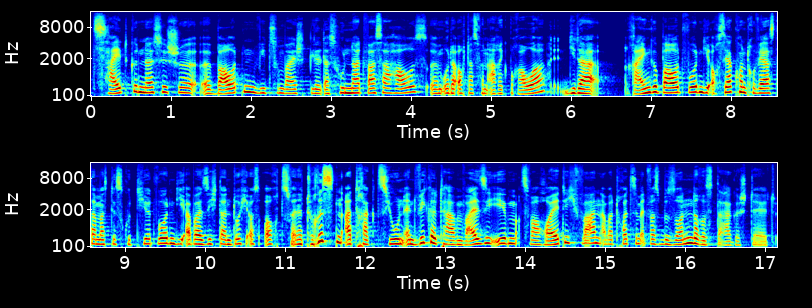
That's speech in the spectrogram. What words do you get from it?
zeitgenössische äh, Bauten, wie zum Beispiel das Hundertwasserhaus ähm, oder auch das von Arik Brauer, die da reingebaut wurden, die auch sehr kontrovers damals diskutiert wurden, die aber sich dann durchaus auch zu einer Touristenattraktion entwickelt haben, weil sie eben zwar heutig waren, aber trotzdem etwas Besonderes dargestellt.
